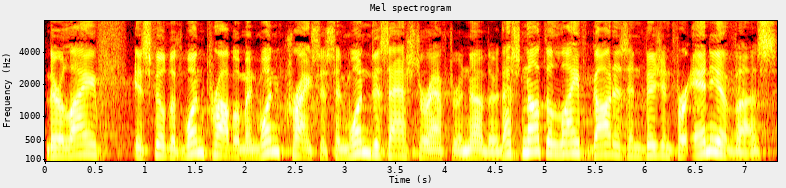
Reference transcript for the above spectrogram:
their life is filled with one problem and one crisis and one disaster after another. That's not the life God has envisioned for any of us.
